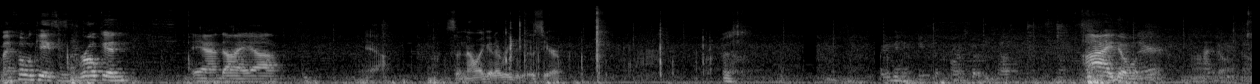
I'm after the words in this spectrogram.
My phone case is broken, and I, uh, yeah. So now I gotta redo this here. Ugh. Are you gonna keep the parts that we tell? I don't. There? I don't know.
